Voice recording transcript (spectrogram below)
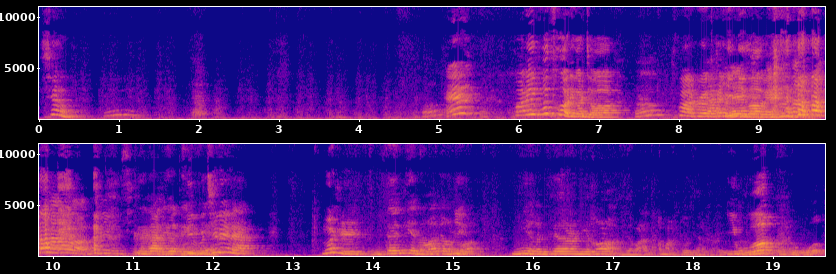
行。哎，放的不错，这个脚。嗯。放这看你立了呗。立不起来。俺这个立不起来了。没事。你再捏那叫你说，捏和你爹那儿你好了，你再把大妈都在这儿。一窝。一窝，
